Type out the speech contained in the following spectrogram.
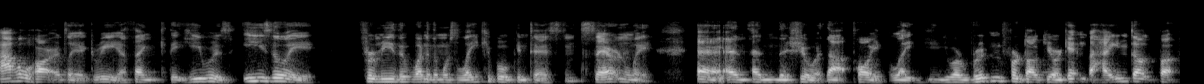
I wholeheartedly agree. I think that he was easily, for me, the one of the most likable contestants, certainly, uh, in, in the show at that point. Like, you were rooting for Doug, you were getting behind Doug, but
